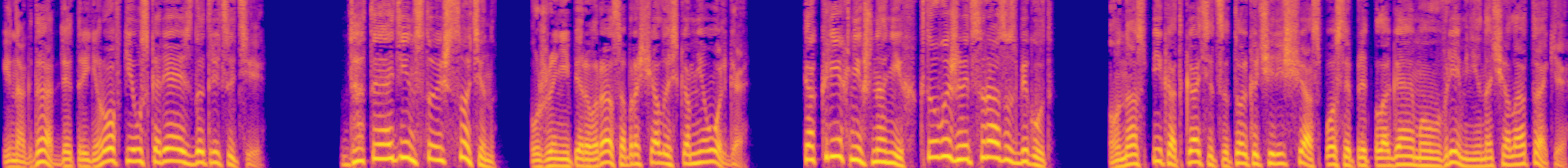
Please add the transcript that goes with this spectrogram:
Иногда для тренировки ускоряясь до 30. «Да ты один стоишь сотен!» Уже не первый раз обращалась ко мне Ольга. «Как крикнешь на них, кто выживет, сразу сбегут!» «У нас пик откатится только через час после предполагаемого времени начала атаки»,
